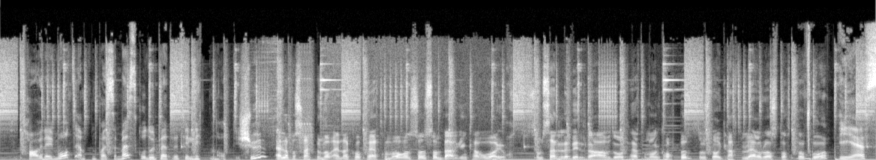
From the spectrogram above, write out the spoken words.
så tar vi det imot. Enten på SMS, kodeord P3 til 1987. Eller på snappen vår NRK P3morgen, sånn som Bergen-Karo har gjort. Som selger bilde av da P3morgen-kroppen. som står 'gratulerer, du har stått opp' på. Yes.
